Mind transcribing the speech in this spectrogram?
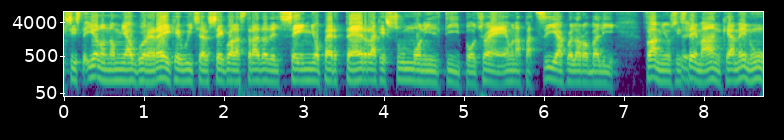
sist- io non, non, mi augurerei che Witcher segua la strada del segno per terra che summoni il tipo, cioè è una pazzia quella roba lì. Fammi un sistema sì. anche a menu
